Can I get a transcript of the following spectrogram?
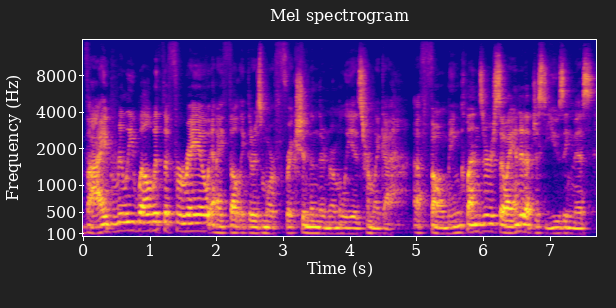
vibe really well with the Foreo, and I felt like there was more friction than there normally is from like a, a foaming cleanser, so I ended up just using this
